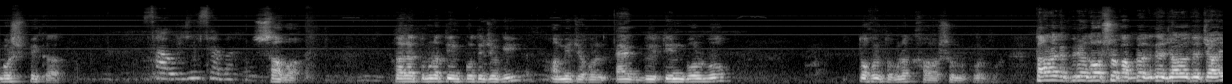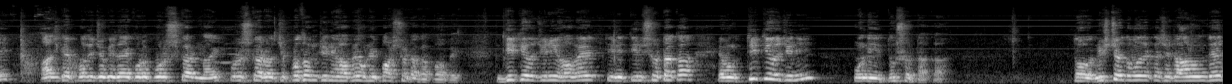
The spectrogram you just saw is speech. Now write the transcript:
মুশফিকা। সাবা। সাবা। তাহলে তোমরা তিন প্রতিযোগী আমি যখন এক দুই তিন বলব তখন তোমরা খাওয়া শুরু করব। তার আগে প্রিয় দর্শক, আপনাদেরকে জানাতে চাই, আজকের প্রতিযোগিতায় কোনো পুরস্কার নাই। পুরস্কার হচ্ছে, প্রথম যিনি হবে, উনি পাঁচশো টাকা পাবে। দ্বিতীয় যিনি হবে, তিনি তিনশো টাকা এবং তৃতীয় যিনি, উনি দুশো টাকা। তো নিশ্চয়ই তোমাদের কাছে এটা আনন্দের।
